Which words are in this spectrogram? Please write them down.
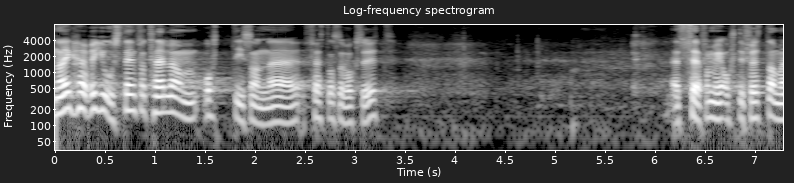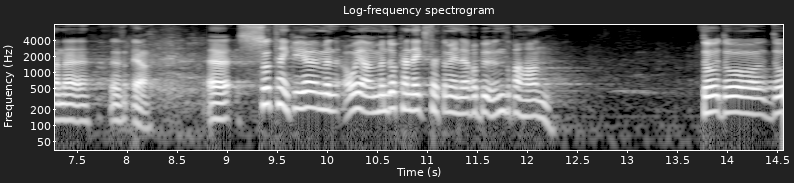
Når jeg hører Jostein fortelle om 80 sånne føtter som vokser ut Jeg ser for meg 80 føtter, men eh, ja. Eh, så tenker jeg men, å ja, men da kan jeg sette meg ned og beundre han. Da, da, da,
